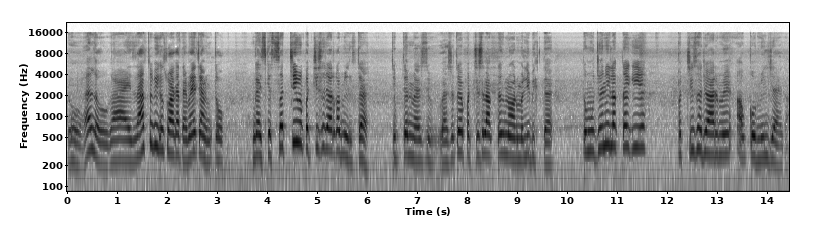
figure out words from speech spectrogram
तो हेलो गाइस आप सभी का स्वागत है मेरे चैनल में। तो गाइस के सच्ची में पच्चीस हज़ार का मिलता है। चिपचन वैसे वैसे तो पच्चीस लाख तक नॉर्मली बिकता है। तो मुझे नहीं लगता कि ये पच्चीस हज़ार में आपको मिल जाएगा।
